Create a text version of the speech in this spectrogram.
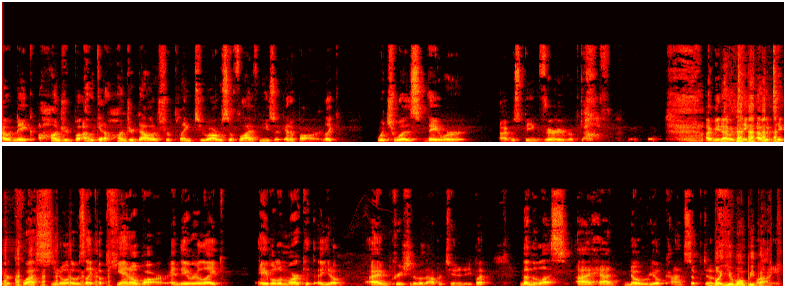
I would make a hundred, but I would get a hundred dollars for playing two hours of live music at a bar, like, which was, they were, I was being very ripped off. I mean, I would take, I would take requests, you know, it was like a piano bar and they were like able to market, you know, I'm appreciative of the opportunity, but nonetheless, I had no real concept of, But you won't be money.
